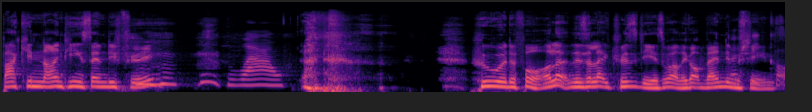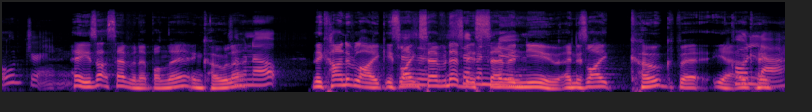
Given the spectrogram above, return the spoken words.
back in 1973. Wow. Who would have thought? Oh, look, there's electricity as well. They got vending Let's machines. cold drink. Hey, is that 7 Up on there and cola? Seven up. They're kind of like, it's like Seven- 7 Up, but it's Seven 7 new. And it's like Coke, but yeah. Okay.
